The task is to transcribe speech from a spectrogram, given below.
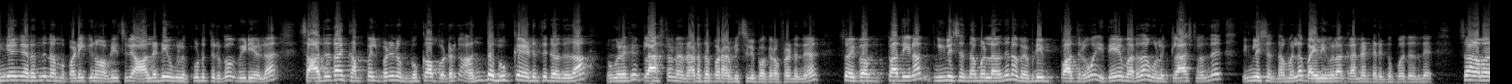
எங்கெங்க இருந்து நம்ம படிக்கணும் அப்படின்னு சொல்லி ஆல்ரெடி உங்களுக்கு கொடுத்துருக்கோம் வீடியோவில் ஸோ அதை தான் கம்பைல் பண்ணி நம்ம புக்காக போட்டிருக்கோம். அந்த புக்கை எடுத்துட்டு வந்து தான் உங்களுக்கு கிளாஸில் நான் நடத்த போகிறேன் அப்படின்னு சொல்லி பார்க்குறேன் ஃப்ரெண்டு ஸோ இப்போ பார்த்தீங்கன்னா இங்கிலீஷ் அண்ட் தமிழில் வந்து நம்ம எப்படி பார்த்துருக்கோம் இதே மாதிரி தான் உங்களுக்கு கிளாஸ்ல வந்து இங்கிலீஷ் அண்ட் தமிழில் பைலிங்குலா கண்டென்ட் இருக்க போது வந்து. ஸோ நம்ம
